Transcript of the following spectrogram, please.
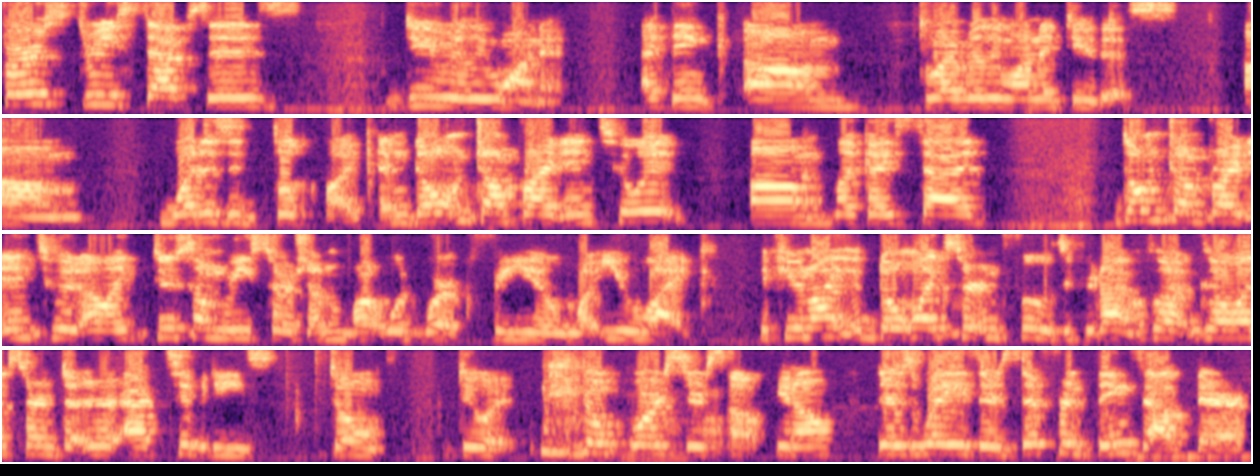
first three steps is do you really want it i think um, do i really want to do this um, what does it look like? And don't jump right into it. Um, like i said don't jump right into it. Like do some research on what would work for you what you like. If you not, don't like certain foods if you're not don't like certain activities don't do it. Don't force yourself you know? There's ways there's different things out there.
